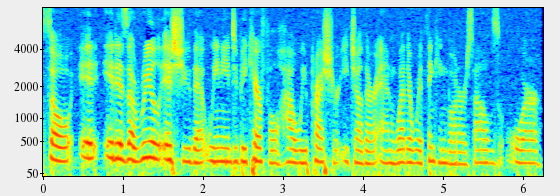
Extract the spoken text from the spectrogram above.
so it, it is a real issue that we need to be careful how we pressure each other and whether we're thinking about ourselves or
